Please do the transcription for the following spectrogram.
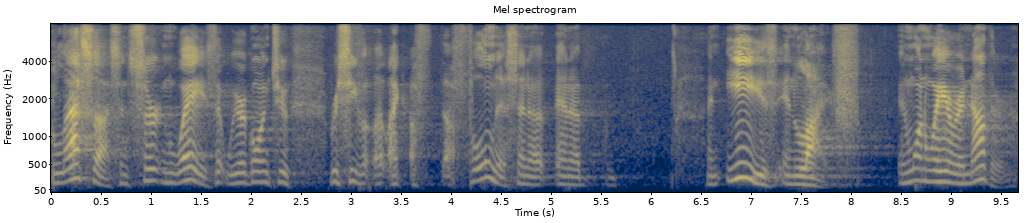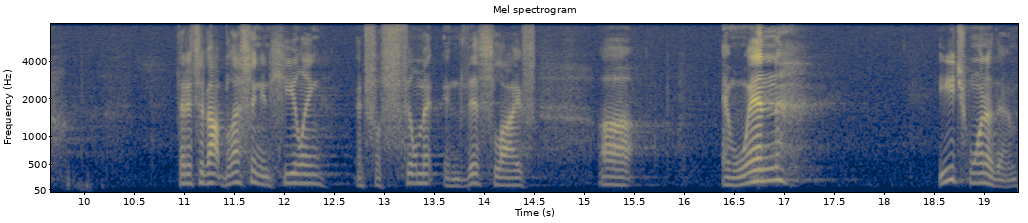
bless us in certain ways, that we are going to receive a, like a, a fullness and, a, and a, an ease in life in one way or another. That it's about blessing and healing and fulfillment in this life. Uh, and when each one of them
